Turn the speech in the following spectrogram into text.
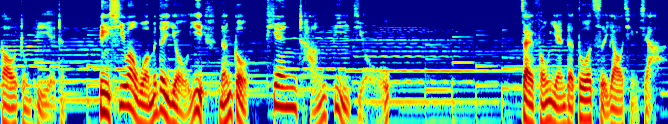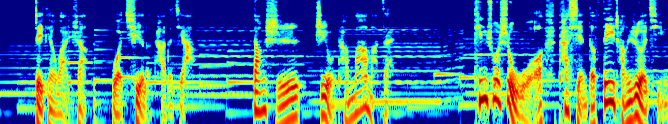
高中毕业证。并希望我们的友谊能够天长地久。在冯岩的多次邀请下，这天晚上我去了他的家。当时只有他妈妈在。听说是我，他显得非常热情，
